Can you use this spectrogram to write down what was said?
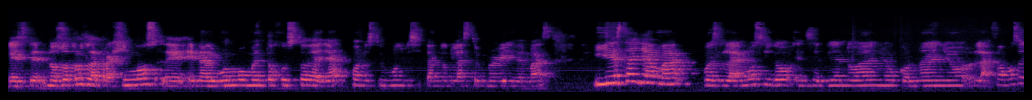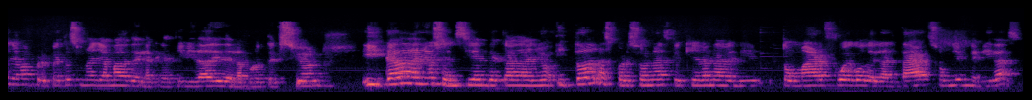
Este, nosotros la trajimos eh, en algún momento justo de allá, cuando estuvimos visitando Glastonbury y demás. Y esta llama, pues la hemos ido encendiendo año con año. La famosa llama perpetua es una llama de la creatividad y de la protección. Y cada año se enciende, cada año. Y todas las personas que quieran venir tomar fuego del altar son bienvenidas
